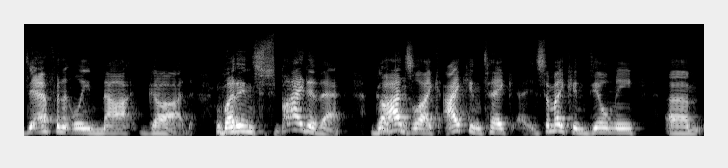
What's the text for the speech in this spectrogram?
definitely not God. But in spite of that, God's like, I can take, somebody can deal me. Um,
